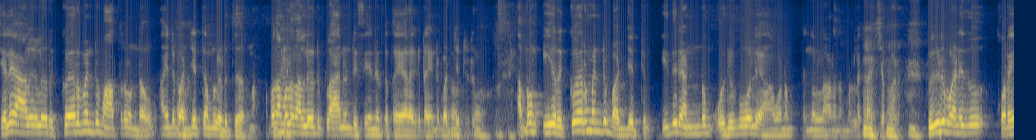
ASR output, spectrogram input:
ചില ആളുകൾ റിക്വയർമെന്റ് മാത്രം ഉണ്ടാവും. അതിന്റെ ബഡ്ജറ്റ് നമ്മൾ എടുത്തു തരണം. അപ്പോൾ നമ്മൾ നല്ലൊരു പ്ലാനും ഡിസൈനും ഒക്കെ തയ്യാറാക്കിയിട്ട് അതിന്റെ ബഡ്ജറ്റ് എടുക്കും. അപ്പം ഈ റിക്വയർമെന്റും ബഡ്ജറ്റും ഇത് രണ്ടും ഒരുപോലെ ആവണം എന്നുള്ളതാണ് നമ്മളുടെ കാഴ്ചപ്പാട്. വീട് പണിത് കുറേ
